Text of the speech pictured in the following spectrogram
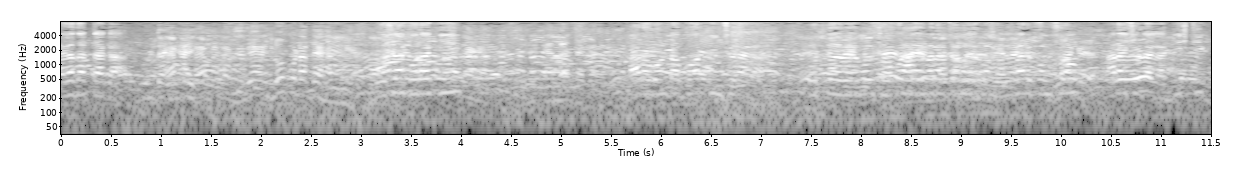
এক হাজার টাকা। বসা করা কি বারো ঘণ্টা পর তিনশো টাকা করতে হবে এবং সকল ড্রাইভারের জন্য কমিশন আড়াইশো টাকা, ডিস্ট্রিক্ট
